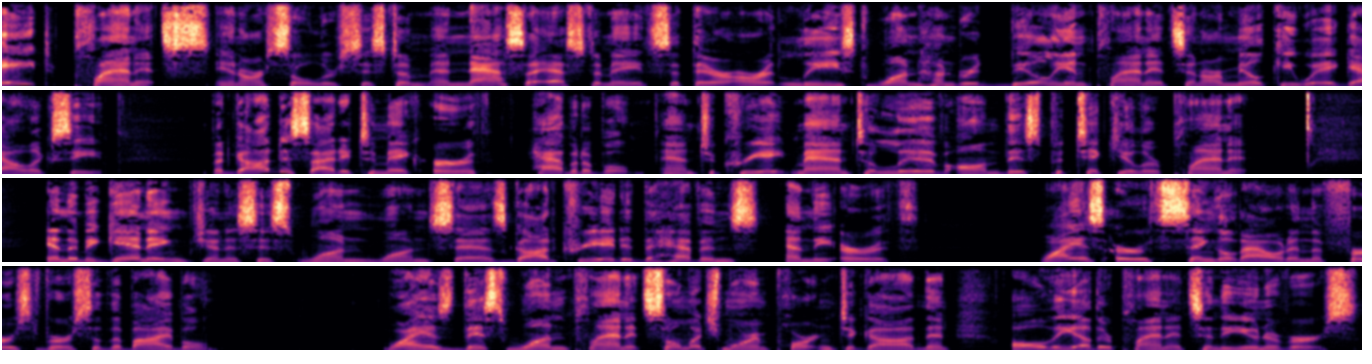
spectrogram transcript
eight planets in our solar system, and NASA estimates that there are at least 100 billion planets in our Milky Way galaxy. But God decided to make Earth habitable and to create man to live on this particular planet. In the beginning, Genesis 1 1 says, God created the heavens and the earth. Why is earth singled out in the first verse of the Bible? Why is this one planet so much more important to God than all the other planets in the universe?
